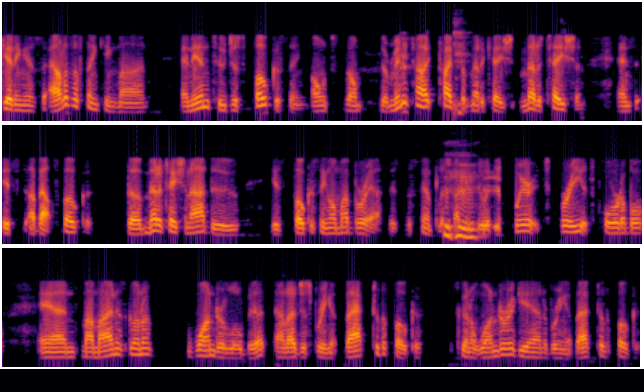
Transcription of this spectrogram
getting us out of the thinking mind and into just focusing on, on there are many ty- types of medication, meditation, and it's about focus. The meditation I do is focusing on my breath. It's the simplest. Mm-hmm. I can mm-hmm. do it anywhere. It's free. It's portable. And my mind is going to wander a little bit and I just bring it back to the focus. It's going to wander again and bring it back to the focus.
